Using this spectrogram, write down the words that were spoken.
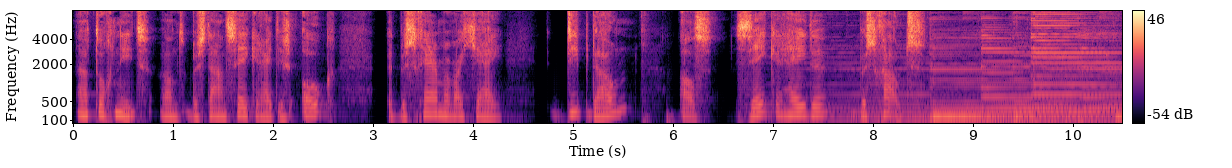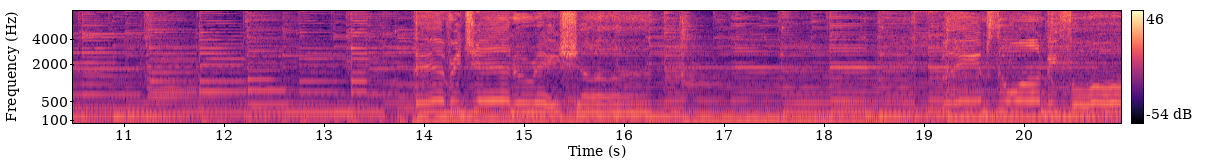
Nou, toch niet, want bestaanszekerheid is ook het beschermen wat jij deep down als zekerheden beschouwt. every generation blames the one before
